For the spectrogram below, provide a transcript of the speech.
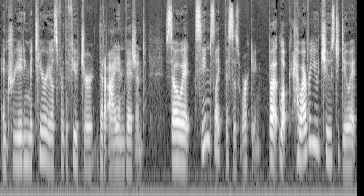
and creating materials for the future that I envisioned. So it seems like this is working. But look, however you choose to do it,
